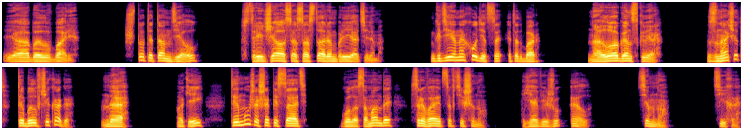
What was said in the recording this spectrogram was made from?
Я был в баре. Что ты там делал? Встречался со старым приятелем. Где находится этот бар? На Логан-сквер. Значит, ты был в Чикаго? Да. Окей. Ты можешь описать... Голос Аманды срывается в тишину. Я вижу Эл. Темно. Тихо.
